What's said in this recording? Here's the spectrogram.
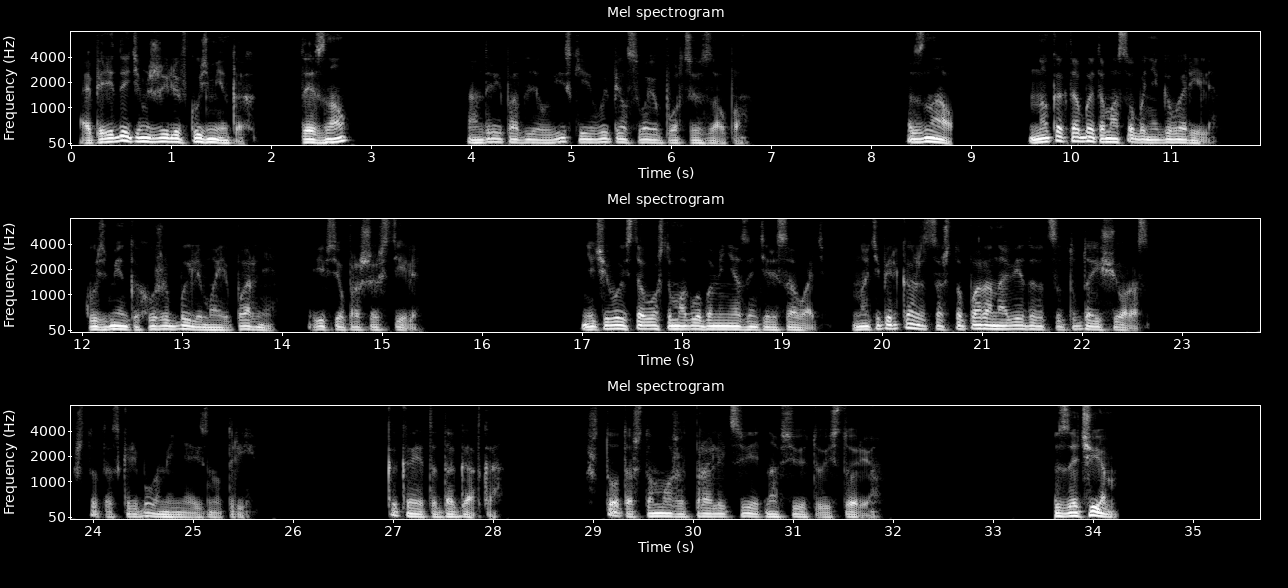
А перед этим жили в Кузьминках. Ты знал? Андрей подлил виски и выпил свою порцию залпом. Знал. Но как-то об этом особо не говорили. В Кузьминках уже были мои парни и все прошерстили. Ничего из того, что могло бы меня заинтересовать. Но теперь кажется, что пора наведываться туда еще раз. Что-то скребло меня изнутри. Какая-то догадка. Что-то, что может пролить свет на всю эту историю. Зачем?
